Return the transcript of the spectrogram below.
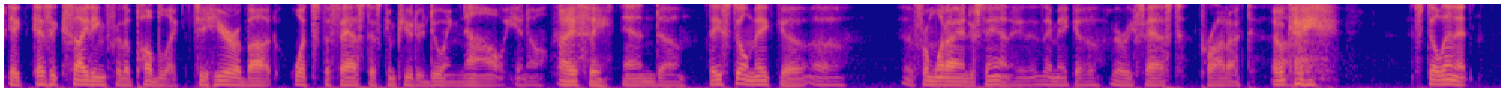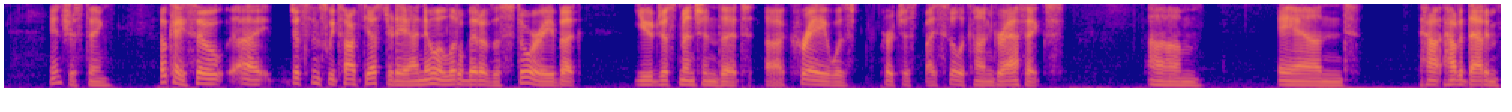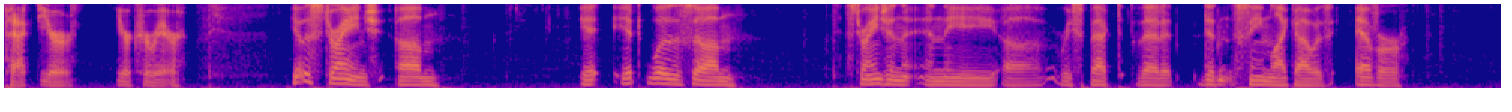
e- as exciting for the public to hear about what's the fastest computer doing now. You know, I see. and um, they still make, a, a, from what I understand, they, they make a very fast product. Uh, Okay. still in it. Interesting. Okay, so uh, just since we talked yesterday, I know a little bit of the story, but you just mentioned that uh, Cray was purchased by Silicon Graphics. Um, and how how did that impact your your career? It was strange. Um, it it was um, strange in the, in the uh, respect that it didn't seem like I was ever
